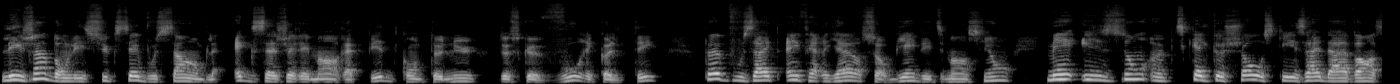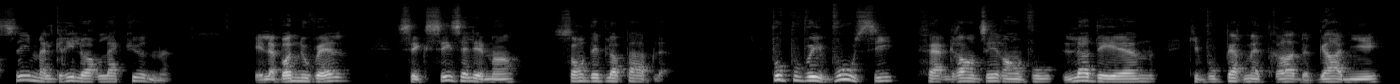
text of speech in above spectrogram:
Les gens dont les succès vous semblent exagérément rapides compte tenu de ce que vous récoltez peuvent vous être inférieurs sur bien des dimensions mais ils ont un petit quelque chose qui les aide à avancer malgré leurs lacunes. Et la bonne nouvelle, c'est que ces éléments sont développables. Vous pouvez vous aussi faire grandir en vous l'ADN qui vous permettra de gagner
